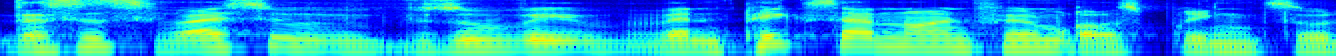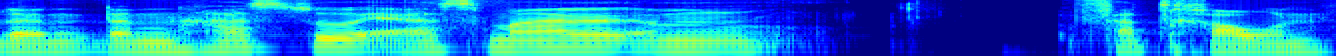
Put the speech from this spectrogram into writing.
das ist, weißt du, so wie wenn Pixar einen neuen Film rausbringt, so dann, dann hast du erstmal ähm, Vertrauen.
